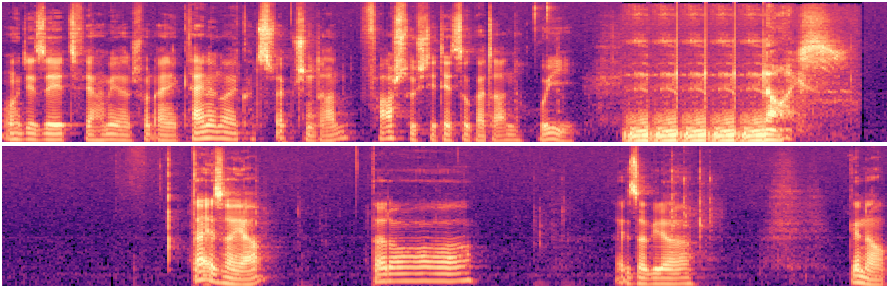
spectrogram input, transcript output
Und ihr seht, wir haben hier schon eine kleine neue Construction dran. Fahrstuhl steht jetzt sogar dran. Hui. Nice. Da ist er ja. Tada. Da ist er wieder. Genau.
